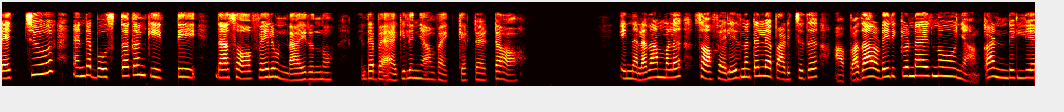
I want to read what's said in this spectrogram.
ലച്ചു എന്റെ പുസ്തകം കിട്ടി. ദാ സോഫയിൽ ഉണ്ടായിരുന്നു. എന്റെ ബാഗിൽ ഞാൻ വയ്ക്കട്ടെ കേട്ടോ ഇന്നലെ നമ്മൾ സോഫയിൽ ഇരുന്നിട്ടല്ലേ പഠിച്ചത്. അപ്പം അത് അവിടെ ഇരിക്കുന്നുണ്ടായിരുന്നു. ഞാൻ കണ്ടില്ലേ.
